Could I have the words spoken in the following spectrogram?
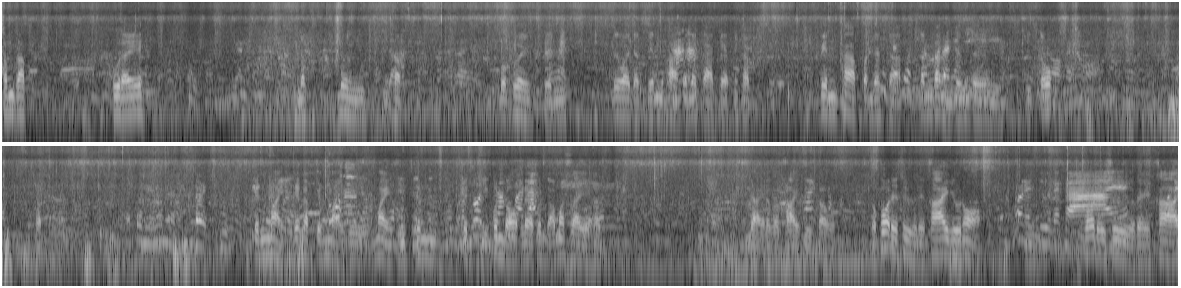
สำหรับ ผู้ใดนักเบิ่งนี่ครับบ่เคยเห็นหรือว่าจะเห็นภาพบรรยากาศแบบนี้ครับ เป็นภาพบรรยากาศดังๆเดิมๆที่โต๊ะครับเป็นใหม่เด้อครับเป็นใหม่คือใหม่ที่เพิ่นเป็นขี่คนดอกแล้วเพิ่นก็เอามาใส่ครับใหญ่แล้วก็ขายคือเก่า ก็พ่อได้ซื้อได้ขายอยู่เนาะก็ได้ซื้อเลยค่ะพ่อได้ซื้อได้ขาย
